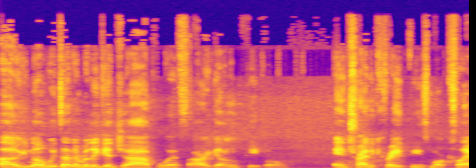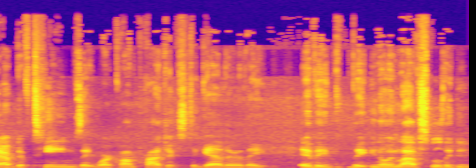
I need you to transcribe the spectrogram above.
Uh, you know we've done a really good job with our young people and trying to create these more collaborative teams. They work on projects together. They they, they, you know, in a lot of schools they do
